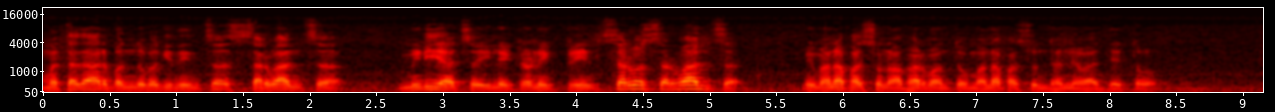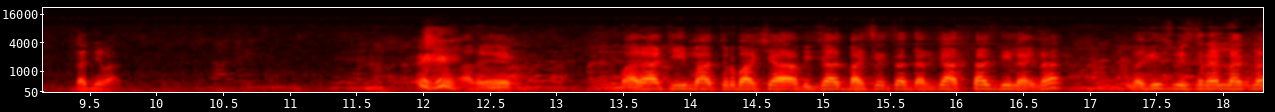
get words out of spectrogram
मतदार बंधू भगिनींचं सर्वांचं मीडियाचं इलेक्ट्रॉनिक प्रिंट सर्व सर्वांचं मी मनापासून आभार मानतो मनापासून धन्यवाद देतो. धन्यवाद. अरे मराठी मातृभाषा अभिजात भाषेचा दर्जा आत्ताच दिलाय ना? लगेच विसरायला लागला.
